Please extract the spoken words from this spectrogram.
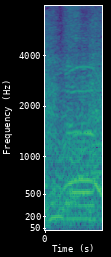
Uh,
